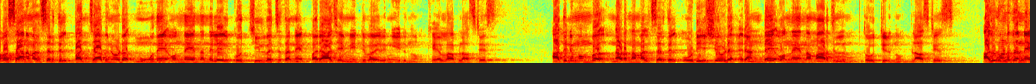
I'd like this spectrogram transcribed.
അവസാന മത്സരത്തിൽ പഞ്ചാബിനോട് മൂന്ന് ഒന്ന് എന്ന നിലയിൽ കൊച്ചിയിൽ വെച്ച് തന്നെ പരാജയം ഏറ്റുവാങ്ങിയിരുന്നു കേരള ബ്ലാസ്റ്റേഴ്സ്. അതിനു മുമ്പ് നടന്ന മത്സരത്തിൽ ഒഡീഷയോട് രണ്ട് ഒന്ന് എന്ന മാർജിനിലും തോറ്റിരുന്നു ബ്ലാസ്റ്റേഴ്സ്. അതുകൊണ്ട് തന്നെ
